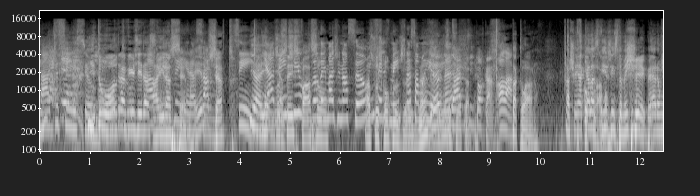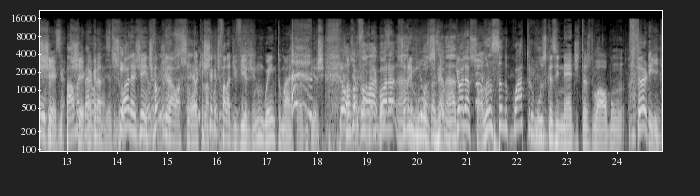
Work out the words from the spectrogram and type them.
Tá difícil. E do outro, a Virgem Iracema. a Iracema. Certo? Sim. E aí, a vocês gente façam usando a imaginação, infelizmente, conclusões, nessa né? manhã, Grandes né? lábios intocados. Olha lá. Tá claro. Acho Tem aquelas claro. virgens também que chega, liberam o chega, principal, mas chega, agradeço. Olha, gente, vamos girar o assunto aqui. Chega de falar de virgem, não aguento mais falar de virgem. Nós vamos falar agora sobre música. Porque olha só, lançando quatro músicas inéditas do álbum 30,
